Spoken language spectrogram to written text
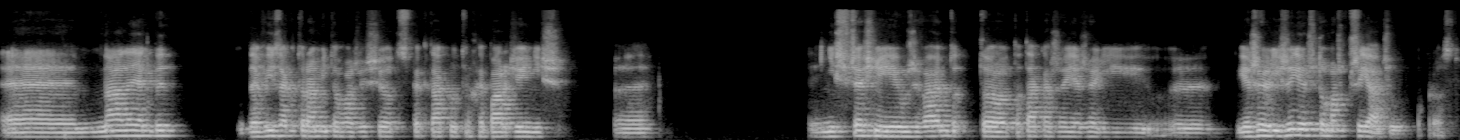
E, No ale jakby dewiza, która mi towarzyszy od spektaklu trochę bardziej niż, e, niż wcześniej jej używałem, to, to, to taka, że jeżeli, e, jeżeli żyjesz, to masz przyjaciół po prostu.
